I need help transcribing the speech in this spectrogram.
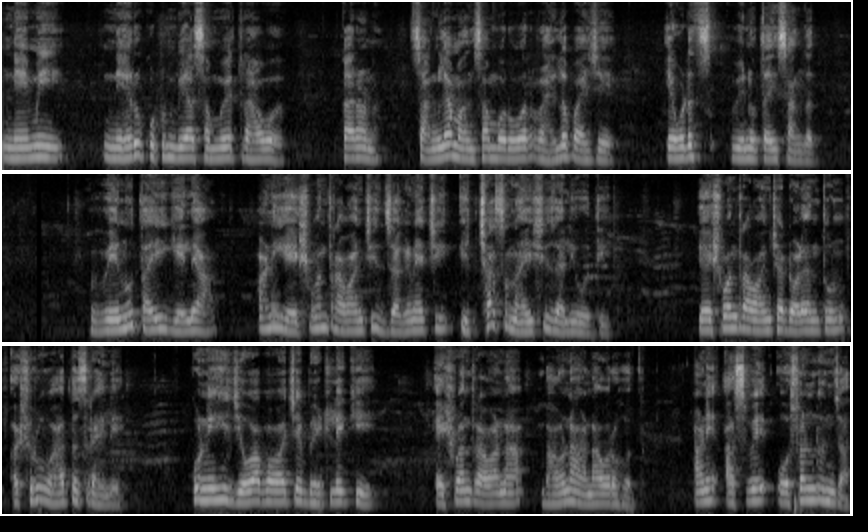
नेहमी नेहरू कुटुंबियासमवेत राहावं कारण चांगल्या माणसांबरोबर राहिलं पाहिजे एवढंच वेणुताई सांगत. वेणुताई गेल्या आणि यशवंतरावांची जगण्याची इच्छाच नाहीशी झाली होती. यशवंतरावांच्या डोळ्यांतून अश्रू वाहतच राहिले. कुणीही जीवाभावाचे भेटले की यशवंतरावांना भावना अनावर होत आणि आसवे ओसंडून जात.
